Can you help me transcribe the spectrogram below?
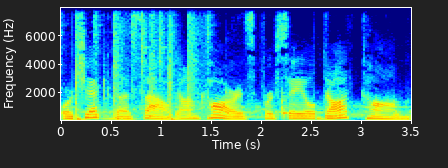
or check us out on carsforsale.com.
